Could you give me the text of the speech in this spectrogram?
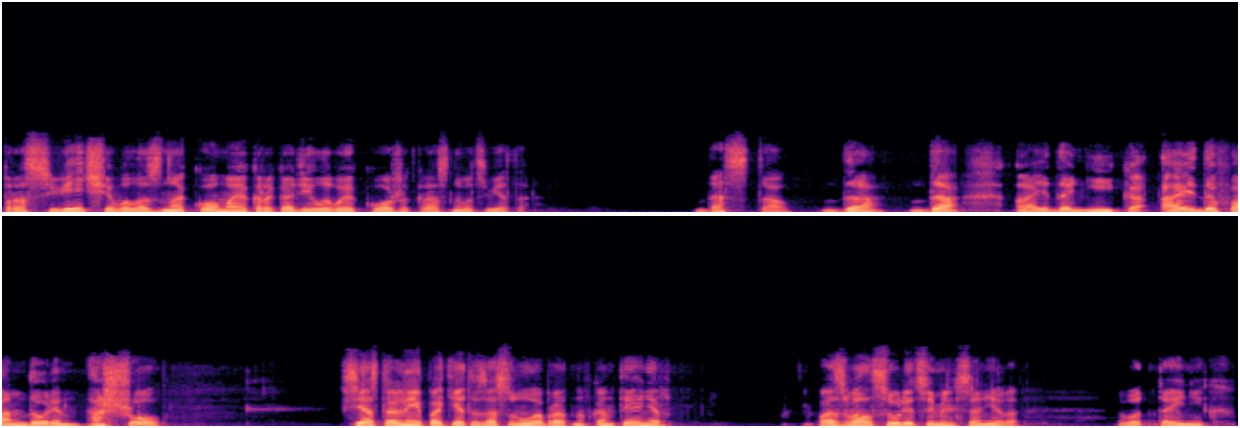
просвечивала знакомая крокодиловая кожа красного цвета. Достал. Да, да. Ай да Ника, ай да Фандорин. Нашел. Все остальные пакеты засунул обратно в контейнер. Позвал с улицы милиционера. Вот тайник.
